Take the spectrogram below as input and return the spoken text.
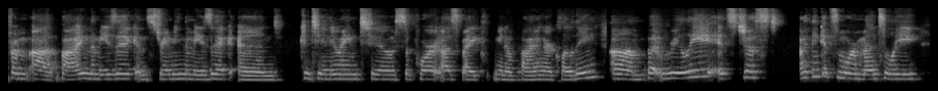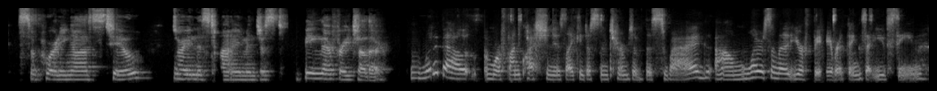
from uh, buying the music and streaming the music and continuing to support us by, you know, buying our clothing. Um, but really, it's just, I think it's more mentally supporting us too during mm-hmm. this time and just being there for each other. What about a more fun question is like just in terms of the swag? Um, what are some of your favorite things that you've seen?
